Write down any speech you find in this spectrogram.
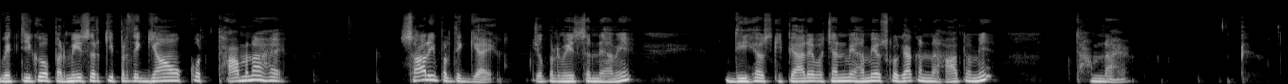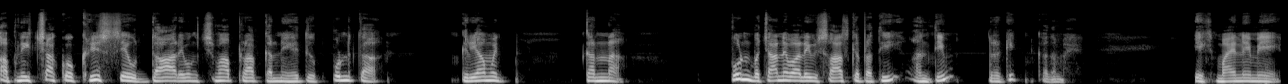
व्यक्ति को परमेश्वर की प्रतिज्ञाओं को थामना है। सारी प्रतिज्ञाएँ जो परमेश्वर ने हमें दी है, उसके प्यारे वचन में हमें, उसको क्या करना हाथों में थामना है। अपनी इच्छा को ख्रिस्त से उद्धार एवं क्षमा प्राप्त करने हेतु पूर्णता क्रिया में करना, पूर्ण बचाने वाले विश्वास के प्रति अंतिम तार्किक कदम है। एक मायने में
